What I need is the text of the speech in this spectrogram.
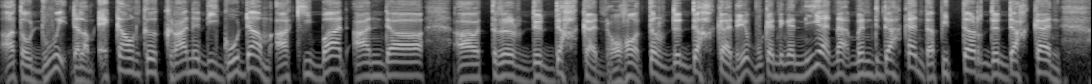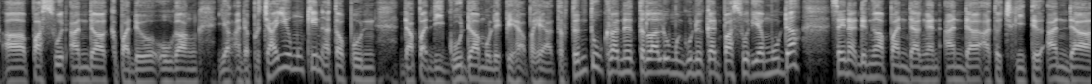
atau duit dalam akaun ke kerana digodam akibat anda uh, terdedahkan. Oh, terdedahkan ya, bukan dengan niat nak mendedahkan tapi terdedahkan uh, password anda kepada orang yang anda percaya mungkin ataupun dapat digodam oleh pihak-pihak tertentu kerana terlalu menggunakan password yang mudah. Saya nak dengar pandangan anda atau cerita anda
